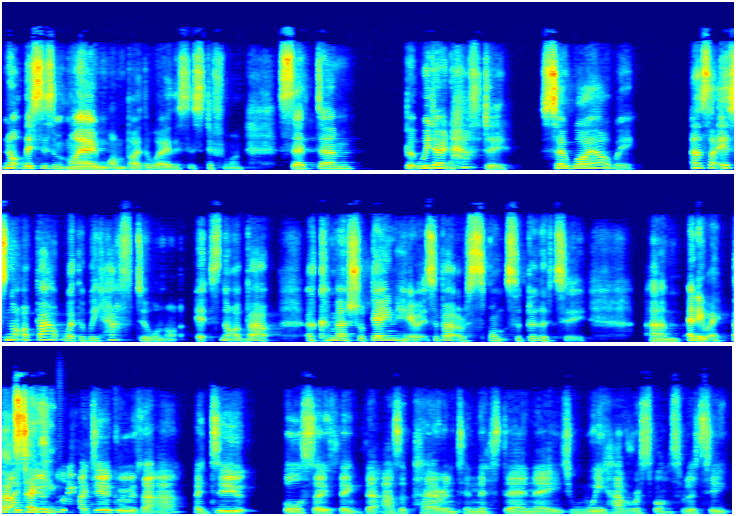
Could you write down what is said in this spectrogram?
not this isn't my own one by the way this is a different one said um, but we don't have to so why are we and it's like it's not about whether we have to or not. It's not mm. about a commercial gain here. It's about a responsibility. Um, anyway, that's I taking. Do agree, I do agree with that. I do also think that as a parent in this day and age, we have a responsibility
